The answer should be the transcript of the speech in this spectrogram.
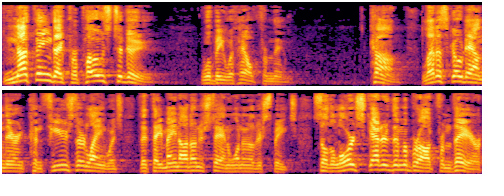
nothing they propose to do will be withheld from them. Come, let us go down there and confuse their language that they may not understand one another's speech. So the Lord scattered them abroad from there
